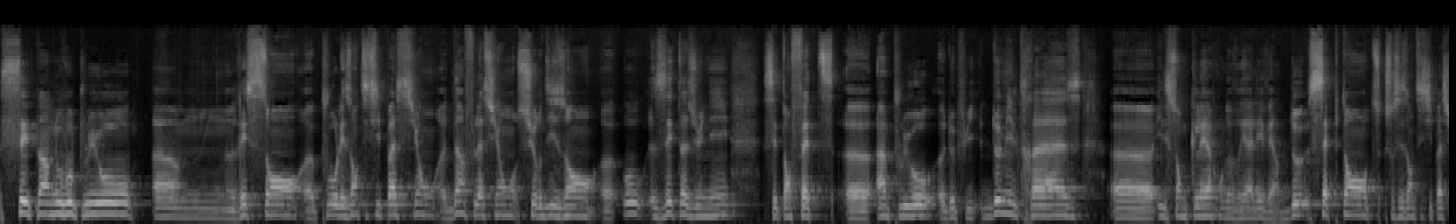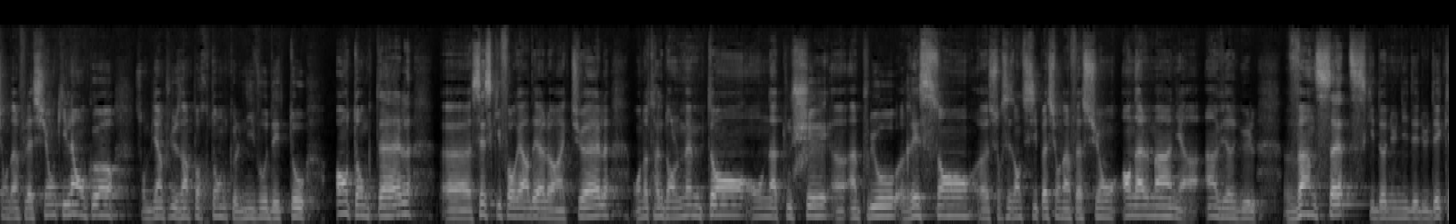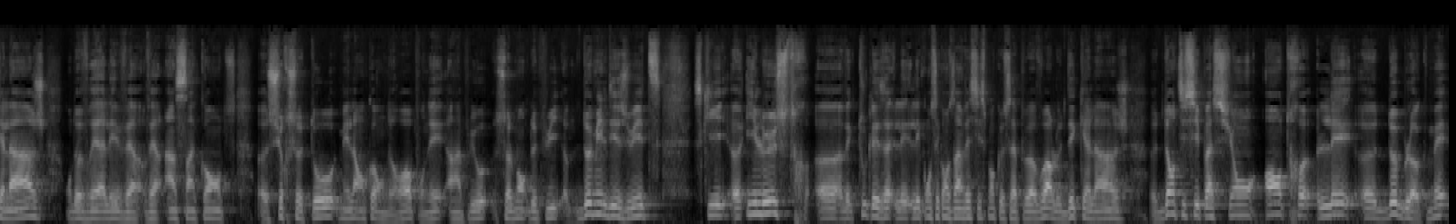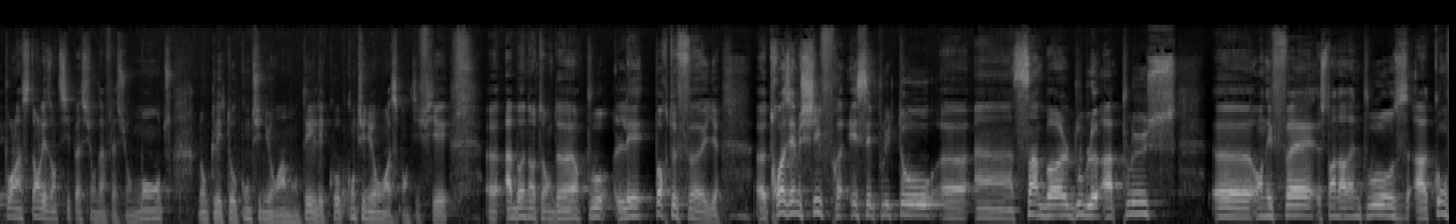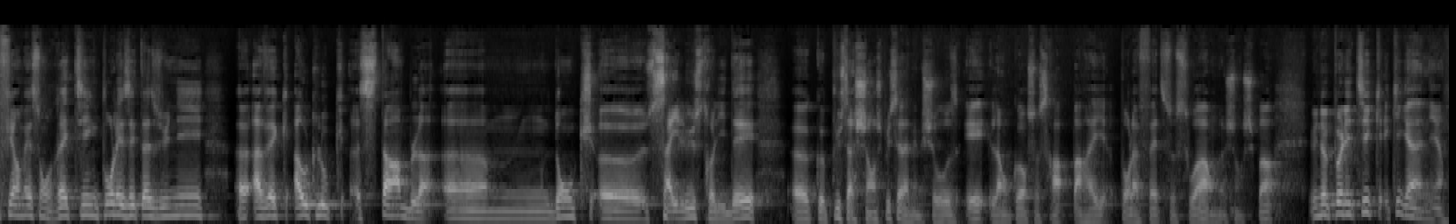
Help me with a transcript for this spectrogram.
C'est un nouveau plus haut euh, récents euh, pour les anticipations d'inflation sur 10 ans aux États-Unis. C'est en fait un plus haut depuis 2013. il semble clair qu'on devrait aller vers 2,70 sur ces anticipations d'inflation, qui là encore sont bien plus importantes que le niveau des taux en tant que tel. Euh, c'est ce qu'il faut regarder à l'heure actuelle. On notera que dans le même temps, on a touché euh, un plus haut récent euh, sur ces anticipations d'inflation en Allemagne à 1,27, ce qui donne une idée du décalage. On devrait aller vers, vers 1,50 sur ce taux, mais là encore en Europe, on est à un plus haut seulement depuis 2018 ce qui euh, illustre, euh, avec toutes les, les, conséquences d'investissement que ça peut avoir, le décalage euh, d'anticipation entre les deux blocs. Mais pour l'instant, les anticipations d'inflation montent, donc les taux continueront à monter, les courbes continueront à se quantifier à bon entendeur pour les portefeuilles. troisième chiffre, et c'est plutôt un symbole double A+, euh, en effet, Standard Poor's a confirmé son rating pour les États-Unis euh, avec outlook stable. Euh, donc, ça illustre l'idée que plus ça change, plus c'est la même chose. Et là encore, ce sera pareil pour la fête ce soir. On ne change pas. Une politique qui gagne.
